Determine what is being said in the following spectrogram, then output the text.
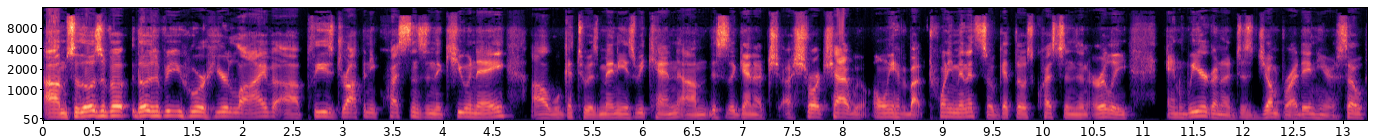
Um, so those of those of you who are here live, uh, please drop any questions in the Q and A. Uh, we'll get to as many as we can. Um, this is again a, a, short chat. We'll only have about twenty minutes, so get those questions in early, and we are going to just jump right in here. So,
